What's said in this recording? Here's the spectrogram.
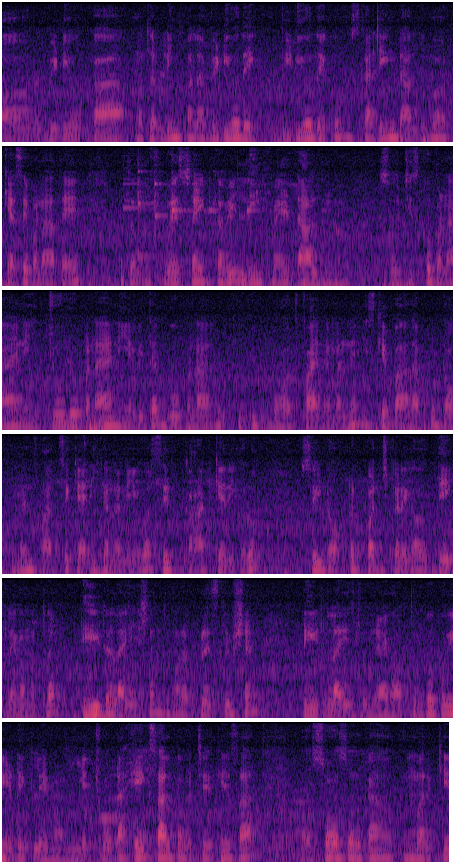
और वीडियो का मतलब लिंक वाला वीडियो देख, वीडियो देखो, उसका लिंक डाल दूँगा और कैसे बनाते हैं मतलब उस वेबसाइट का भी लिंक मैं डाल दूँगा। सो जिसको बनाया नहीं, जो जो बनाया नहीं अभी तक, वो बना लो, क्योंकि बहुत फ़ायदेमंद है। इसके बाद आपको डॉक्यूमेंट्स हाथ से कैरी करना नहीं होगा, सिर्फ़ कार्ड कैरी करो सही डॉक्टर पंच करेगा और देख लेगा। मतलब डिजिटलाइजेशन तुम्हारा प्रिस्क्रिप्शन डिजिटलाइज हो जाएगा और तुमको कोई हेडेक लेना नहीं है। छोटा एक साल का बच्चे के साथ और सौ साल का उम्र के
